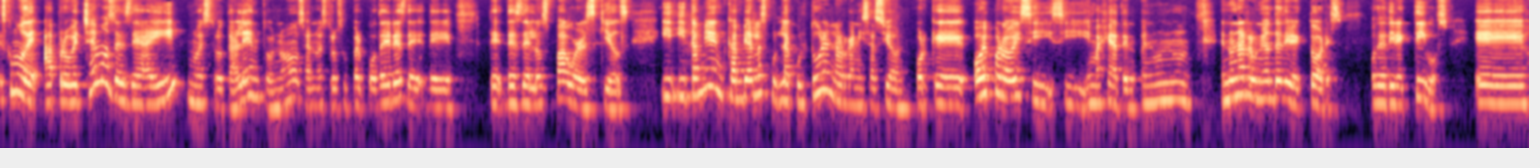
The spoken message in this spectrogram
es como de aprovechemos desde ahí nuestro talento, ¿no? O sea, nuestros superpoderes de, desde los power skills. Y, también cambiar la, cultura en la organización, porque hoy por hoy, si, si imagínate, en, un, en una reunión de directores o de directivos, eh,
